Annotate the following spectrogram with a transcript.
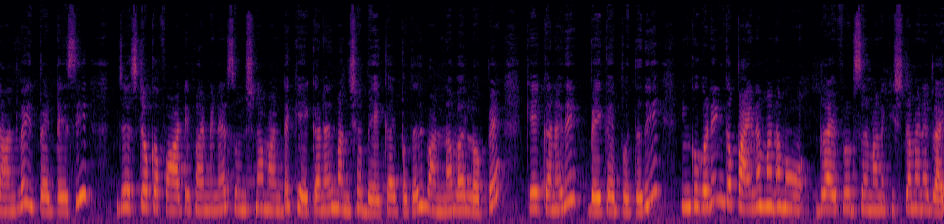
దాంట్లో ఇది పెట్టేసి జస్ట్ ఒక ఫార్టీ ఫైవ్ మినిట్స్ ఉంచినామంటే కేక్ అనేది మంచిగా బేక్ అయిపోతుంది. వన్ అవర్ లోపే కేక్ అనేది బేక్ అయిపోతుంది. ఇంకొకటి ఇంకా పైన మనము డ్రై ఫ్రూట్స్ మనకి ఇష్టమైన డ్రై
